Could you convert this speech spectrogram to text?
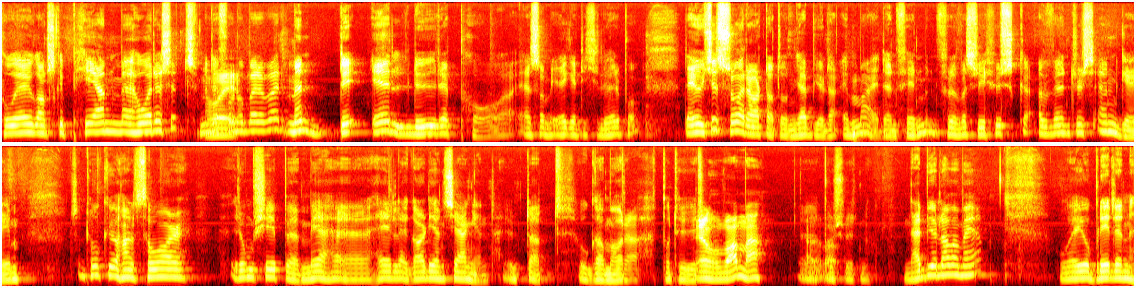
Hun er jo ganske pen med håret sitt. Men det får nå bare være. Men det jeg lurer på, jeg som jeg egentlig ikke lurer på Det er jo ikke så rart at hun Nebula er med i den filmen. For hvis vi husker Avengers Endgame, så tok jo han Thor romskipet med eh, hele Guardians-gjengen, unntatt hun Gamora på tur. ja, hun var med. på slutten. Nebula var med. Hun er jo blitt en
